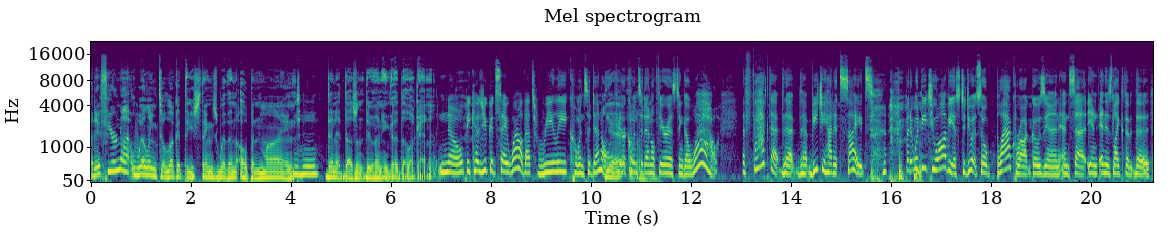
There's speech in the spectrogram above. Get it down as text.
But if you're not willing to look at these things with an open mind, Mm-hmm. then it doesn't do any good to look at it. No, because you could say, wow, that's really coincidental. If you're a coincidental theorist and go, wow, the fact that, that, that Vici had its sights, but it would be too obvious to do it. So BlackRock goes in and set and, and is like the, the,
